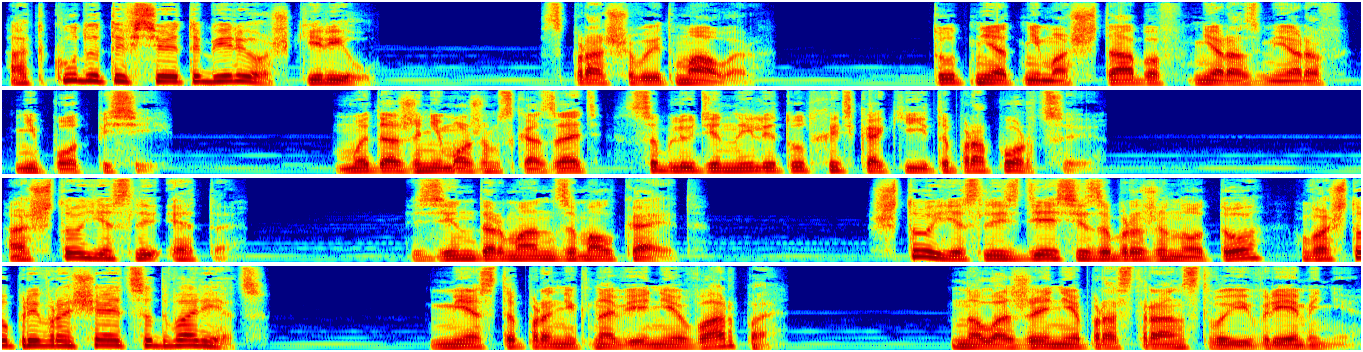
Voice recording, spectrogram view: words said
«Откуда ты все это берешь, Кирилл?» – спрашивает Мауэр. Тут нет ни масштабов, ни размеров, ни подписей. Мы даже не можем сказать, соблюдены ли тут хоть какие-то пропорции. А что, если это? Зиндерман замолкает. Что, если здесь изображено то, во что превращается дворец? Место проникновения варпа? Наложение пространства и времени.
